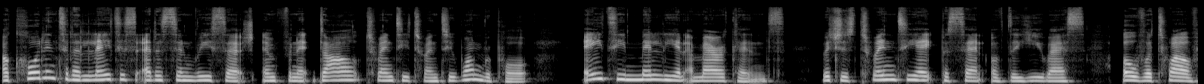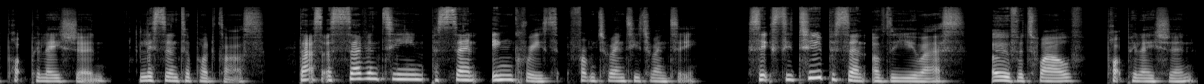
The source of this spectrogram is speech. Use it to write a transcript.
According to the latest Edison Research Infinite Dial 2021 report, 80 million Americans, which is 28% of the US over 12 population, listen to podcasts. That's a 17% increase from 2020. 62% of the US over 12 population,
